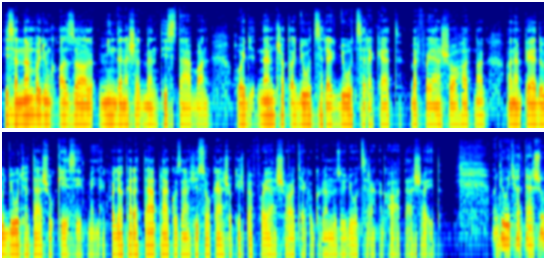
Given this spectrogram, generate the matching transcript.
Hiszen nem vagyunk azzal minden esetben tisztában, hogy nem csak a gyógyszerek gyógyszereket befolyásolhatnak, hanem például gyógyhatású készítmények, vagy akár a táplálkozási szokások is befolyásolhatják a különböző gyógyszereknek a hatásait. A gyógyhatású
